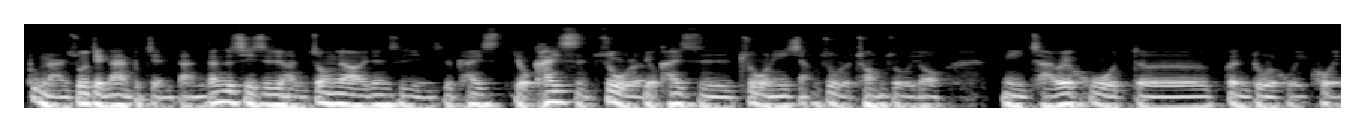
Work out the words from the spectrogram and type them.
不难，说简单也不简单。但是其实很重要的一件事情是，开始有开始做了，有开始做你想做的创作以后，你才会获得更多的回馈。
